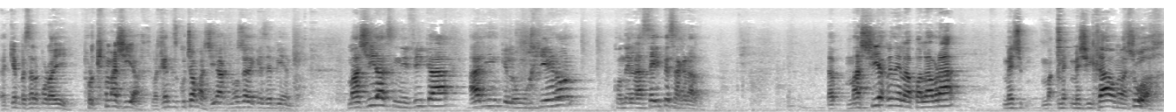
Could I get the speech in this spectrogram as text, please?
Hay que empezar por ahí. ¿Por qué Mashiach? La gente escucha Mashiach, no sé de qué se piensa. Mashiach significa alguien que lo ungieron con el aceite sagrado. Mashiach viene de la palabra Meshijah o Mashuach.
